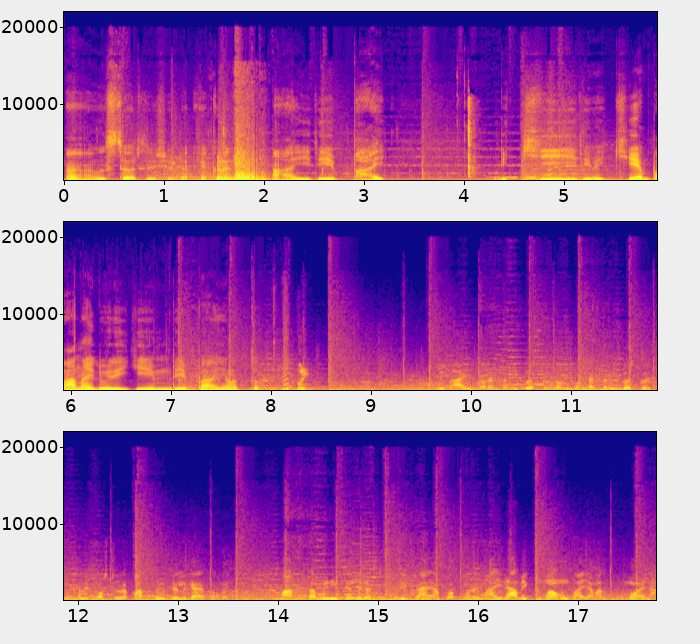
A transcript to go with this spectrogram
হ্যাঁ বুঝতে পারছি বিষয়টা এখানে যে- আই রে ভাই কি রে ভাই কে বানাইলো রে গেম রে ভাই আমার তো ভাই তোর একটা রিকোয়েস্ট তোর প্রত্যেকটা রিকোয়েস্ট করে তুই খালি কষ্ট করে পাঁচ মিনিটের লেগে আয় ভাই পাঁচটা মিনিটের লেগে তুই খালি একটু আয়া পর পরে মাইরা আমি ঘুমামু ভাই আমার ঘুম হয় না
